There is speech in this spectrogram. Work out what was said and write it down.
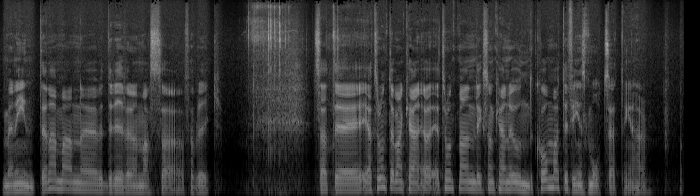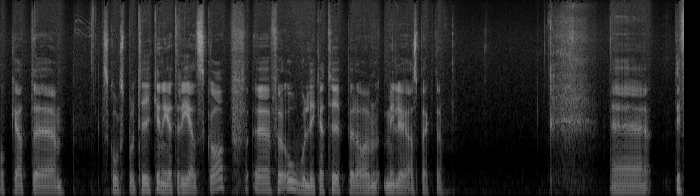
men inte när man eh, driver en massa fabrik. Så att, eh, jag tror inte man kan, jag tror inte man liksom kan undkomma att det finns motsättningar här. Och att eh, skogspolitiken är ett redskap eh, för olika typer av miljöaspekter. Eh, det,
